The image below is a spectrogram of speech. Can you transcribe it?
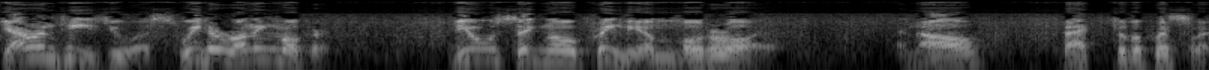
guarantees you a sweeter running motor. New Signal Premium Motor Oil. And now, back to the Whistler.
